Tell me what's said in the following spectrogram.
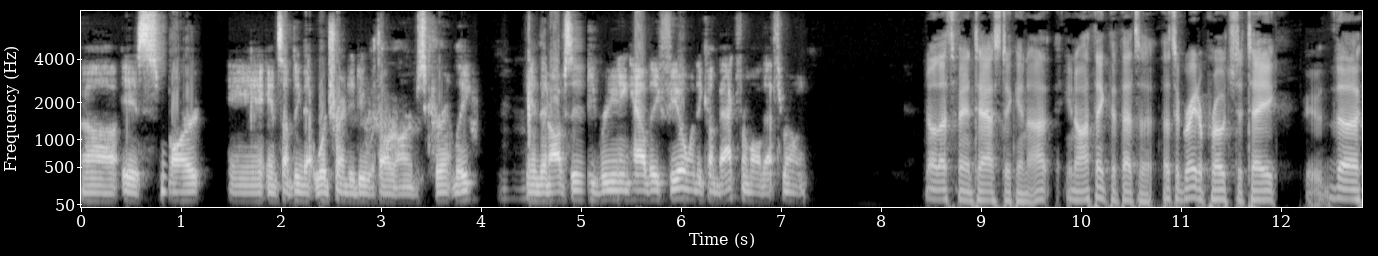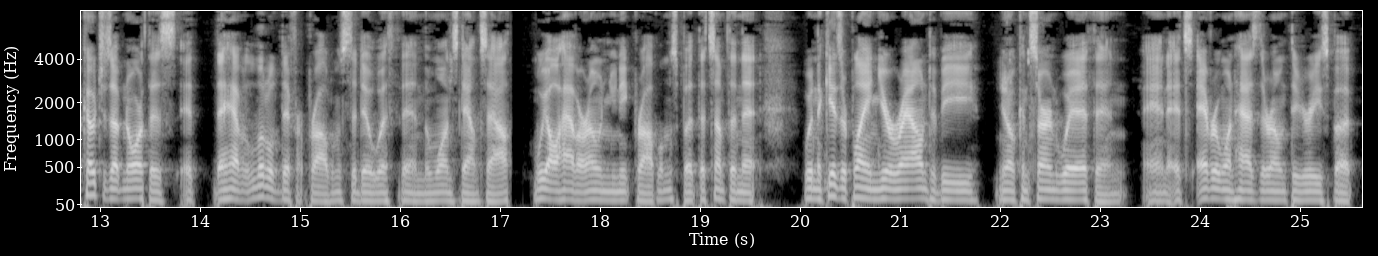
uh, is smart and, and, something that we're trying to do with our arms currently. Mm-hmm. And then obviously reading how they feel when they come back from all that throwing. No, that's fantastic, and I, you know, I think that that's a that's a great approach to take the coaches up north is it, they have a little different problems to deal with than the ones down south. We all have our own unique problems, but that's something that when the kids are playing year round to be, you know, concerned with and, and it's everyone has their own theories, but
